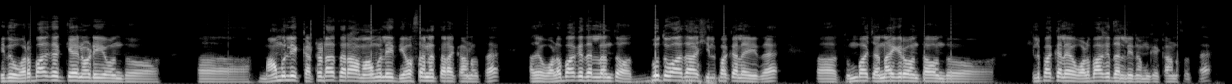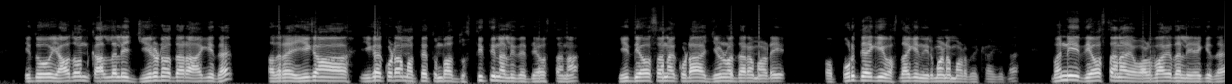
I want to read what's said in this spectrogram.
ಇದು ಹೊರಭಾಗಕ್ಕೆ ನೋಡಿ ಒಂದು ಮಾಮೂಲಿ ಕಟ್ಟಡ ಥರ ಮಾಮೂಲಿ ದೇವಸ್ಥಾನ ಥರ ಕಾಣುತ್ತೆ. ಅದೇ ಒಳಭಾಗದಲ್ಲಂತೂ ಅದ್ಭುತವಾದ ಶಿಲ್ಪಕಲೆ ಇದೆ. ತುಂಬಾ ಚೆನ್ನಾಗಿರುವಂತ ಒಂದು ಶಿಲ್ಪಕಲೆ ಒಳಭಾಗದಲ್ಲಿ ನಮಗೆ ಕಾಣಿಸುತ್ತೆ. ಇದು ಯಾವುದೋ ಒಂದು ಕಾಲದಲ್ಲಿ ಜೀರ್ಣೋದ್ಧಾರ ಆಗಿದೆ. ಆದರೆ ಈಗ ಈಗ ಕೂಡ ಮತ್ತೆ ತುಂಬಾ ದುಸ್ಥಿತಿನಲ್ಲಿದೆ ದೇವಸ್ಥಾನ. ಈ ದೇವಸ್ಥಾನ ಕೂಡ ಜೀರ್ಣೋದ್ಧಾರ ಮಾಡಿ, ಪೂರ್ತಿಯಾಗಿ ಹೊಸದಾಗಿ ನಿರ್ಮಾಣ ಮಾಡಬೇಕಾಗಿದೆ. ಬನ್ನಿ, ದೇವಸ್ಥಾನ ಒಳಭಾಗದಲ್ಲಿ ಹೇಗಿದೆ,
